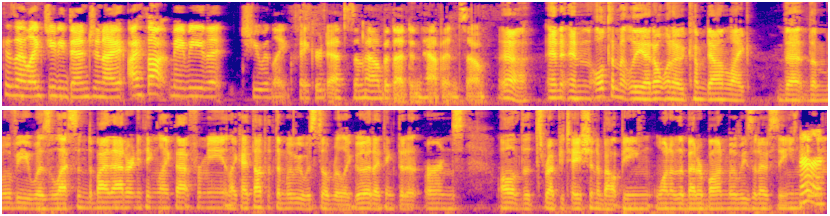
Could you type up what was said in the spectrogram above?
because I like Judi Dench and I I thought maybe that she would like fake her death somehow, but that didn't happen. So Yeah, and and ultimately, I don't want to come down like that the movie was lessened by that or anything like that for me. Like I thought that the movie was still really good. I think that it earns all of its reputation about being one of the better Bond movies that I've seen. Sure.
